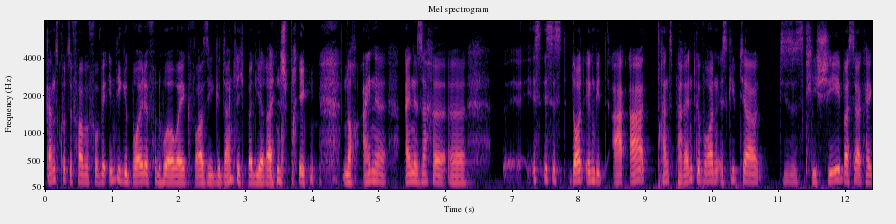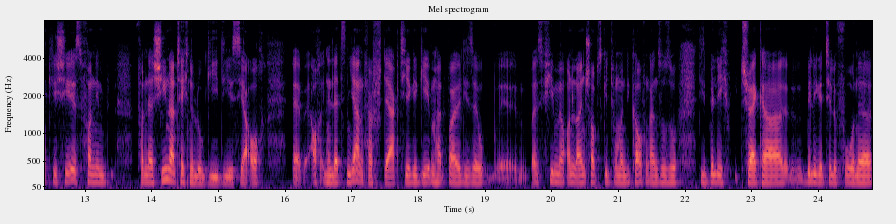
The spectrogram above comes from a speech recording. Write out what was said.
ganz kurze Frage, bevor wir in die Gebäude von Huawei quasi gedanklich bei dir reinspringen. noch eine, eine Sache. Äh, ist, ist es dort irgendwie A, A, transparent geworden? Es gibt ja dieses Klischee, was ja kein Klischee ist, von, dem, von der China-Technologie, die es ja auch äh, auch in den letzten Jahren verstärkt hier gegeben hat, weil diese, äh, weil es viel mehr Online-Shops gibt, wo man die kaufen kann, so, so die Billig-Tracker, billige Telefone,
